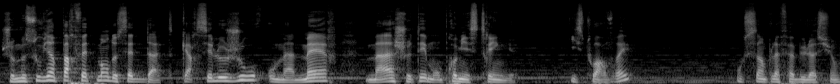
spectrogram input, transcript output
Je me souviens parfaitement de cette date, car c'est le jour où ma mère m'a acheté mon premier string. Histoire vraie Ou simple affabulation?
